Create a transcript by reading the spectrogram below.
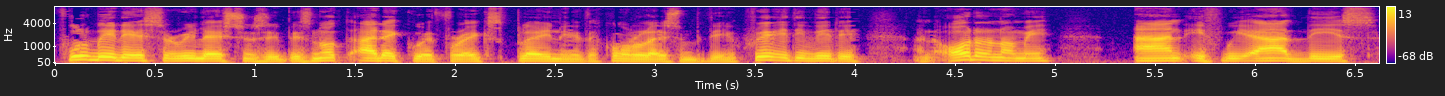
full mediation relationship is not adequate for explaining the correlation between creativity and autonomy and if we add this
